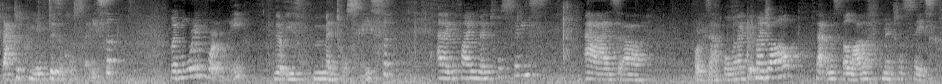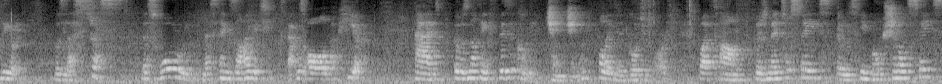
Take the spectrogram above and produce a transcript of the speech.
That could create physical space. But more importantly, there is mental space. And I define mental space as, uh, for example, when I quit my job, that was a lot of mental space clearing. It was less stress, less worry, less anxiety. That was all up here. And there was nothing physically changing. Well, I didn't go to work. But um, there's mental space, there is emotional space.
